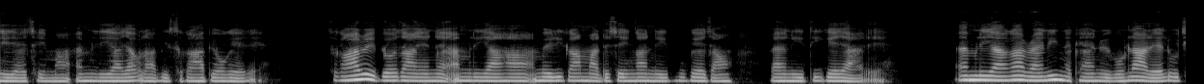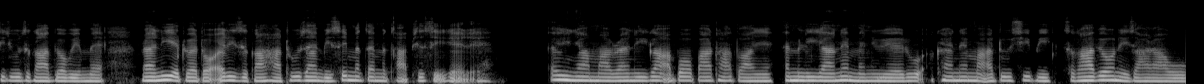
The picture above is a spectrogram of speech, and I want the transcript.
နေတဲ့အချိန်မှာအမလီယာရောက်လာပြီးစကားပြောခဲ့တယ်။စကားတွေပြောကြရင်းနဲ့အမလီယာဟာအမေရိကမှာတစ်ချိန်ကနေပူးခဲ့ကြောင်းရိုင်းလီသိခဲ့ရတယ်။အမလီယာကရိုင်းလီနှကန်းတွေကိုလှတယ်လို့ချီကျူးစကားပြောပေမဲ့ရိုင်းလီအတွက်တော့အဲ့ဒီစကားဟာထူးဆန်းပြီးစိတ်မသက်မသာဖြစ်စေခဲ့တယ် အဲ့ဒီညမှာရန်ဒီကအပေါ်ပါထားသွားရင်အမီလီယာနဲ့မန်နျူရယ်တို့အခန်းထဲမှာအတူရှိပြီးစကားပြောနေကြတာကို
